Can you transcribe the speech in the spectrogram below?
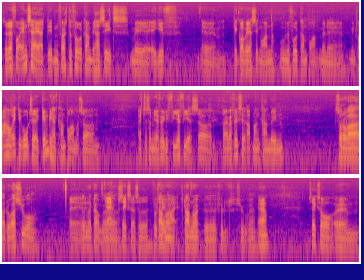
Så derfor antager jeg, at det er den første fodboldkamp, jeg har set med øh, AGF. Øh, det kan godt være, at jeg har set nogle andre, uden at få et kampprogram. Men øh, min far har rigtig god til at gemme de her kampprogrammer, så og eftersom jeg er født i 84, så, så har jeg i hvert fald ikke set ret mange kampe inden. så du var, du var syv år. Øh, den her kamp er- Ja, 6 altså ved. Knap Fuldstændig nok, mig. knap nok øh, fyldt syv, ja. Ja, 6 år. Øhm,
